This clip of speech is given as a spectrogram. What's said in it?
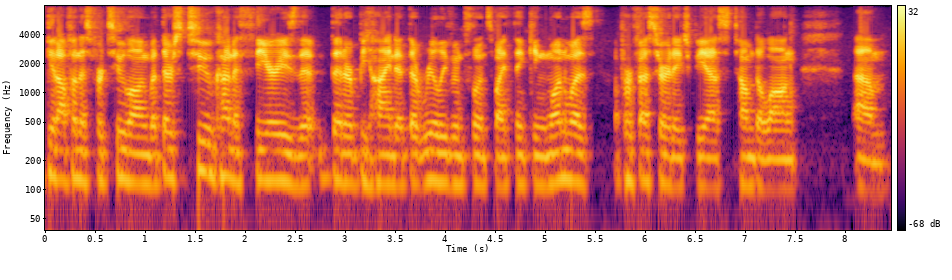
get off on this for too long, but there's two kind of theories that that are behind it that really have influenced my thinking. One was a professor at HBS, Tom DeLong, um,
